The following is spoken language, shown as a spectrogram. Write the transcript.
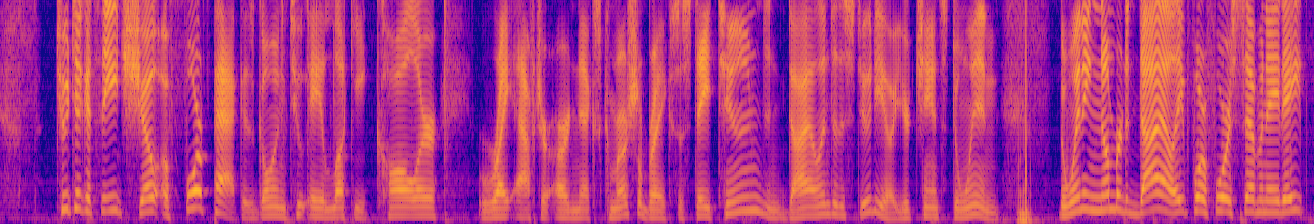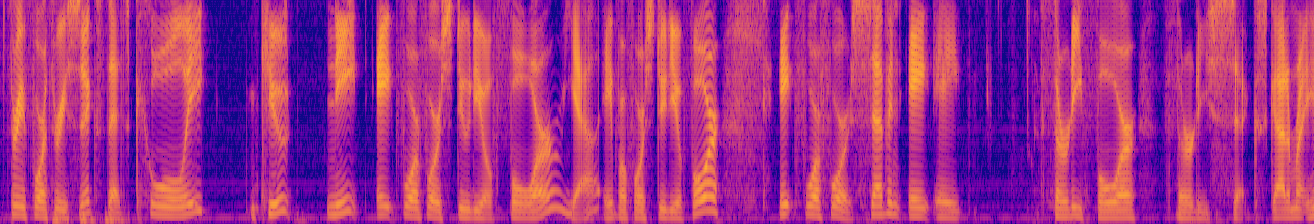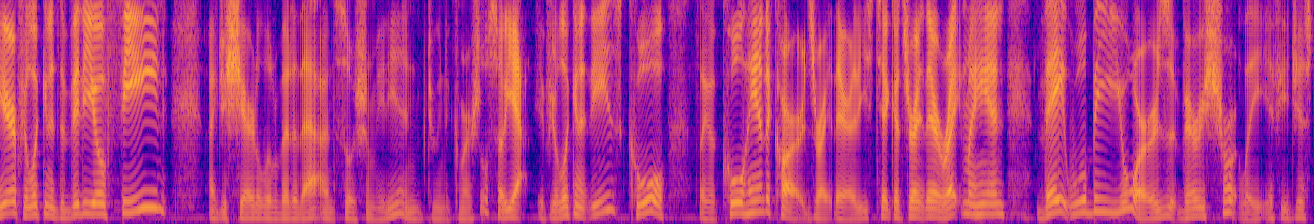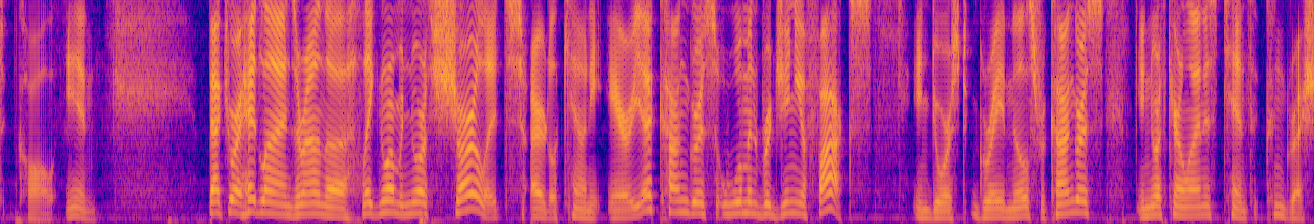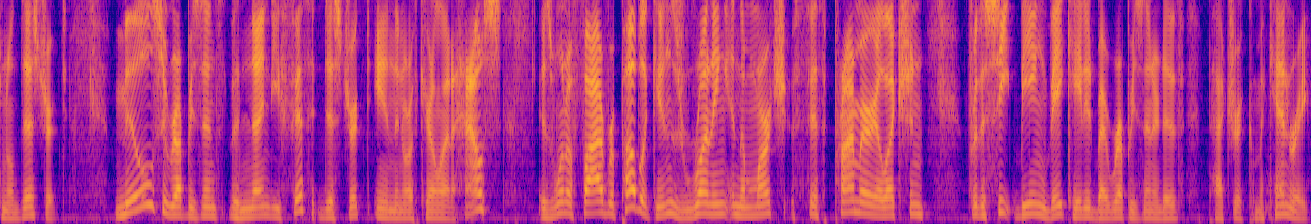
Two tickets to each show. A four pack is going to a lucky caller right after our next commercial break. So stay tuned and dial into the studio. Your chance to win. The winning number to dial 844 788 3436. That's coolly cute neat 844 studio 4 yeah 844 studio 4 844 788 3436 got them right here. If you're looking at the video feed i just shared a little bit of that on social media in between the commercials so yeah if you're looking at these cool. It's like a cool hand of cards right there. These tickets right there right in my hand. They will be yours very shortly if you just call in Back to our headlines around the Lake Norman, North Charlotte, Iredell County area. Congresswoman Virginia Foxx endorsed Grey Mills for Congress in North Carolina's 10th congressional district. Mills, who represents the 95th district in the North Carolina House, is one of five Republicans running in the March 5th primary election for the seat being vacated by Representative Patrick McHenry.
